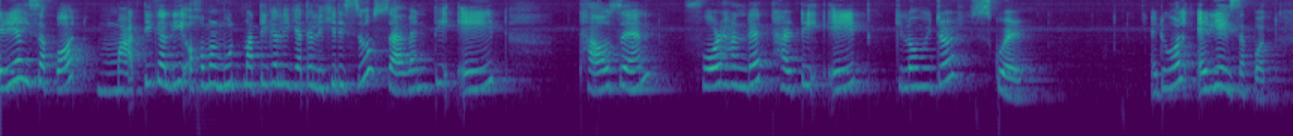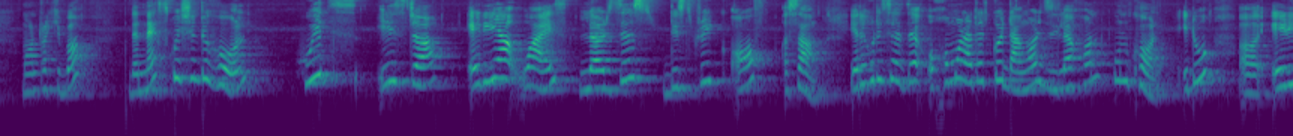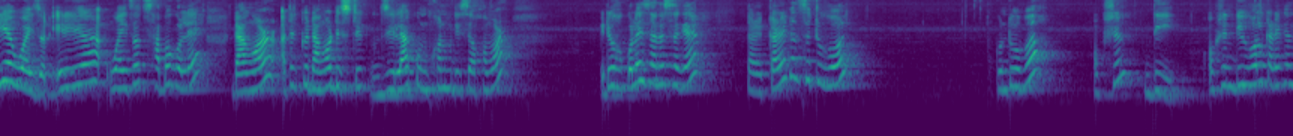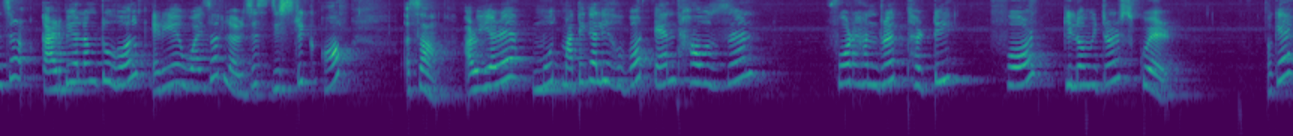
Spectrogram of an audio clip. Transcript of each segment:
এৰিয়া হিচাপত মাটিকালি অসমৰ মুঠ মাটিকালি ইয়াতে লিখি দিছোঁ seventy eight thousand four hundred thirty eight kilometre square এইটো হ'ল এৰিয়া হিচাপত। মনত ৰাখিব। দ্য নেক্সট কুৱেশ্যনটো হ'ল which is the area wise largest district of Assam ইয়াতে সুধিছে যে অসমৰ আটাইতকৈ ডাঙৰ জিলাখন কোনখন? এইটো এৰিয়া ৱাইজত এৰিয়া ৱাইজত চাব গ'লে ডাঙৰ আটাইতকৈ ডাঙৰ ডিষ্ট্ৰিক্ট জিলা কোনখন সুধিছে অসমৰ? এইটো সকলোৱে জানে চাগে? তাৰ কাৰেক্ট আনচাৰটো হ'ল কোনটো হ'ব? অপশ্যন ডি অপশ্যন ডি হ'ল কাৰেক্ট এনচাৰ কাৰ্বি আলংটো হ'ল এৰিয়া ৱাইজত লাৰ্জেষ্ট ডিষ্ট্ৰিক্ট অফ আছাম আৰু ইয়াৰে মুঠ মাটিকালি হ'ব ten thousand four hundred thirty four kilometre square okay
